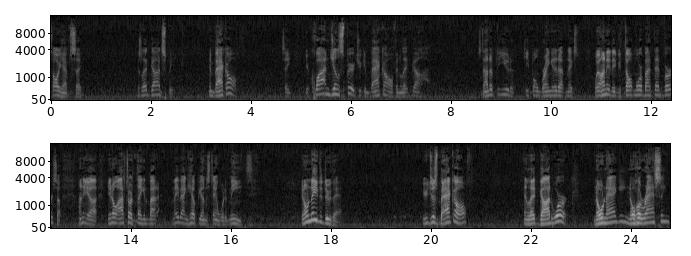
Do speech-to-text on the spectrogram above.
That's all you have to say. Just let God speak. And back off. See, you're quiet and gentle spirit, you can back off and let God. It's not up to you to keep on bringing it up next. Well, honey, have you thought more about that verse? Uh, honey, uh, you know, I started thinking about it. Maybe I can help you understand what it means. You don't need to do that. You just back off and let God work. No nagging, no harassing.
